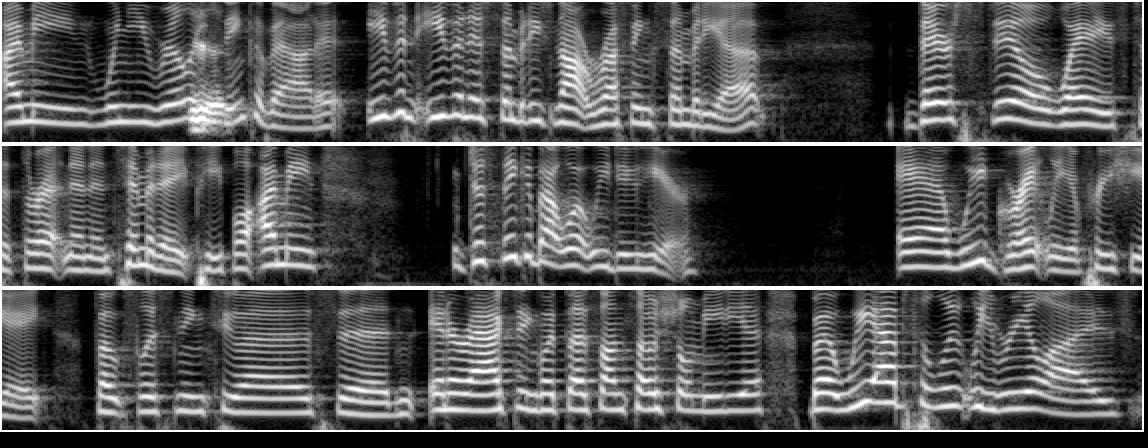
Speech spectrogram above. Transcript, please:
I mean, when you really yeah. think about it, even even if somebody's not roughing somebody up, there's still ways to threaten and intimidate people. I mean, just think about what we do here. And we greatly appreciate folks listening to us and interacting with us on social media. But we absolutely realize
